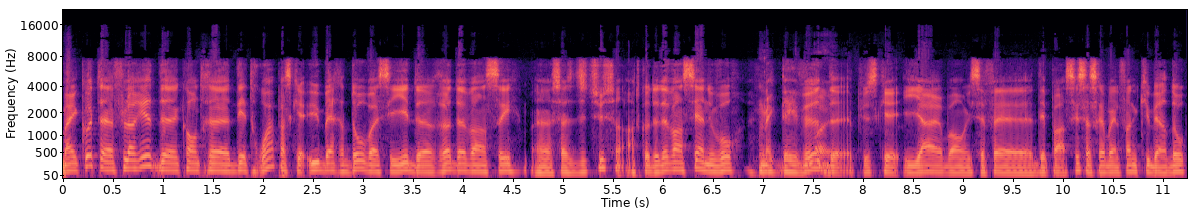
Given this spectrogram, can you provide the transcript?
Ben écoute, euh, Floride contre Détroit parce que Huberdo va essayer de redevancer, euh, ça se dit-tu ça? En tout cas, de devancer à nouveau McDavid, puisque hier, bon, il s'est fait dépasser. Ça serait bien le fun qu'Huberdo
